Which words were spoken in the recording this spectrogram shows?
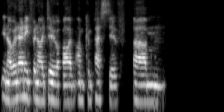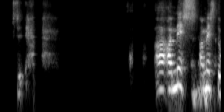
you know, in anything I do, I'm, I'm competitive. Um, I, I, miss I miss the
